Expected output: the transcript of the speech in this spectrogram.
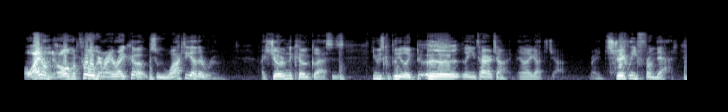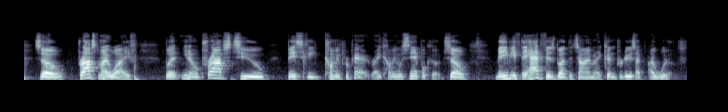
Oh, I don't know. I'm a programmer. I write code. So we walked to the other room. I showed him the code classes. He was completely like, uh, the entire time. And I got the job right? Strictly from that. So props to my wife, but you know, props to basically coming prepared, right? Coming with sample code. So maybe if they had FizzBuzz at the time and I couldn't produce, I, I would have.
